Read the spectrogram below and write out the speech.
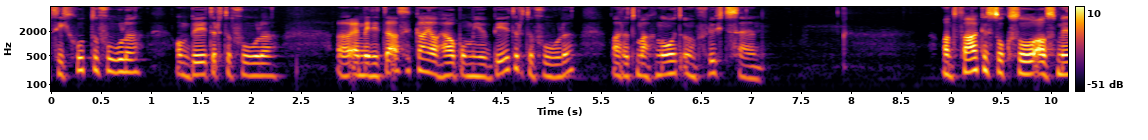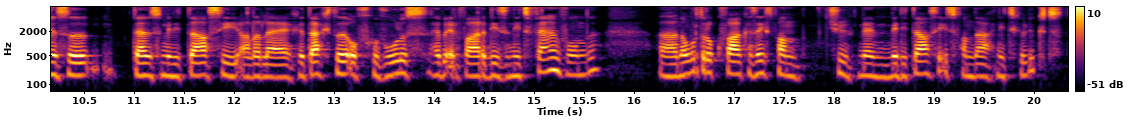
zich goed te voelen, om beter te voelen. Uh, en meditatie kan jou helpen om je beter te voelen, maar het mag nooit een vlucht zijn. Want vaak is het ook zo als mensen tijdens meditatie allerlei gedachten of gevoelens hebben ervaren die ze niet fijn vonden, uh, dan wordt er ook vaak gezegd van, mijn meditatie is vandaag niet gelukt.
